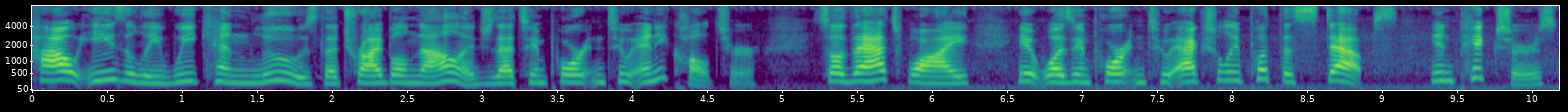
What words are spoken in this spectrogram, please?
how easily we can lose the tribal knowledge that's important to any culture. So that's why it was important to actually put the steps in pictures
